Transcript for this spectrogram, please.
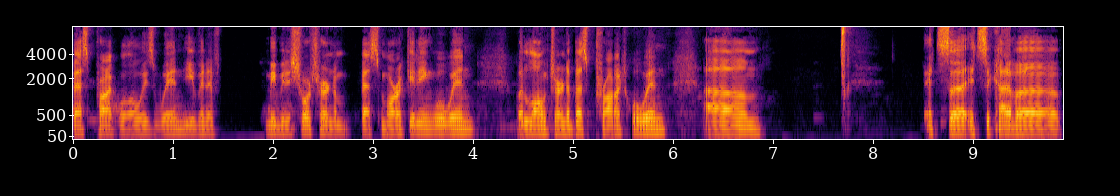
best product will always win even if maybe in the short term the best marketing will win, but long term the best product will win. Um, it's a it's a kind of a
